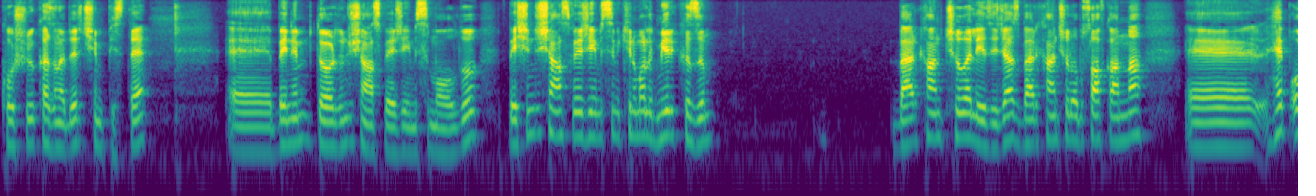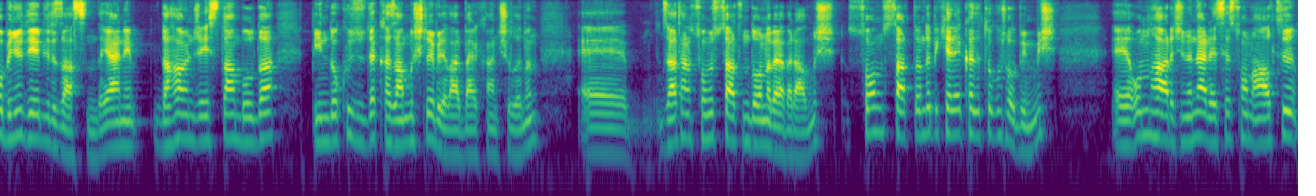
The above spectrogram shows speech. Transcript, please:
koşuyu kazanabilir Çin pistte e, benim dördüncü şans vereceğim isim oldu. Beşinci şans vereceğim isim iki numaralı Mir Kızım. Berkan Çıla izleyeceğiz. Berkan Çıla bu safkanla e, hep o bünü diyebiliriz aslında. Yani daha önce İstanbul'da 1900'de kazanmışlığı bile var Berkan Çıla'nın. E, zaten sonuç startında onunla beraber almış. Son startlarında bir kere Kadir Tokoşoğlu binmiş. E, onun haricinde neredeyse son 6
